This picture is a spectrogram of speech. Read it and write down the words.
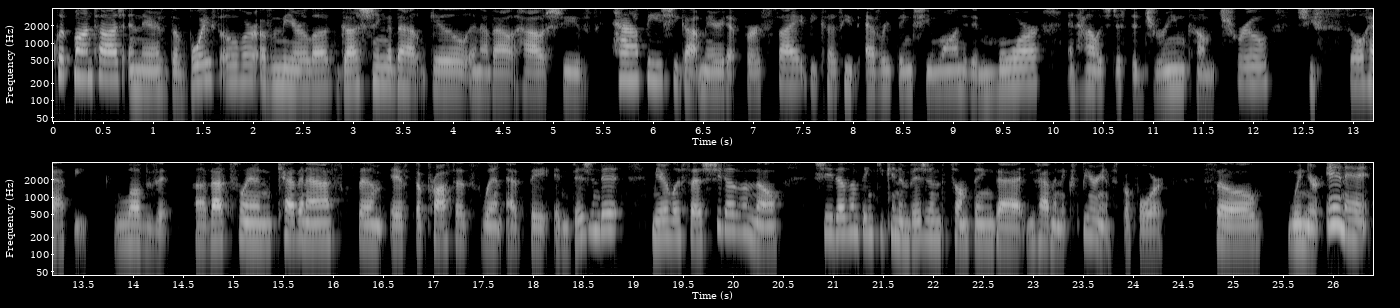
clip montage, and there's the voiceover of Mirla gushing about Gil and about how she's happy she got married at first sight because he's everything she wanted and more, and how it's just a dream come true. She's so happy, loves it. Uh, that's when Kevin asks them if the process went as they envisioned it. Mirla says she doesn't know. She doesn't think you can envision something that you haven't experienced before. So when you're in it,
